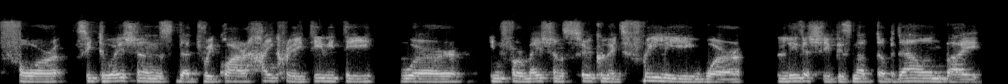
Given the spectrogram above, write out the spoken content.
for situations that require high creativity, where information circulates freely, where leadership is not top down by,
